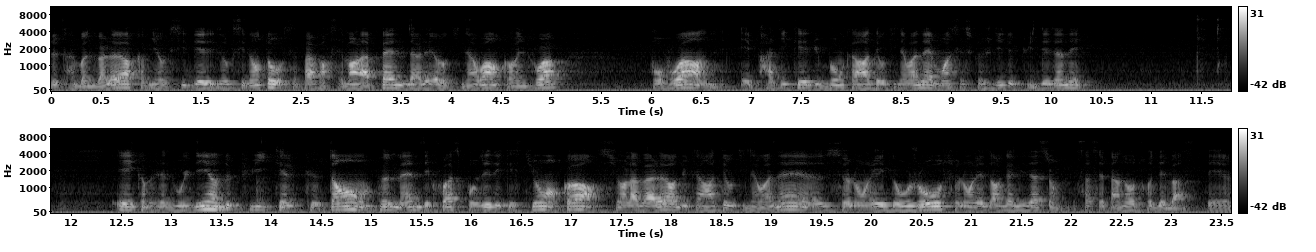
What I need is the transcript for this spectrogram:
de très bonne valeur, comme il y a aussi des occidentaux. C'est pas forcément la peine d'aller à Okinawa, encore une fois, pour voir et pratiquer du bon karaté okinawanais. Moi, c'est ce que je dis depuis des années. Et comme je viens de vous le dire, depuis quelques temps, on peut même des fois se poser des questions encore sur la valeur du karaté okinawanais euh, selon les dojos, selon les organisations. Ça, c'est un autre débat. C'était euh,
